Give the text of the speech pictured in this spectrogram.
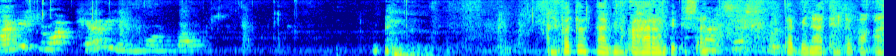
I'm just not carrying of those. Ano ba to? Tabi nakaharang dito sa ano. Tabi natin to baka.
